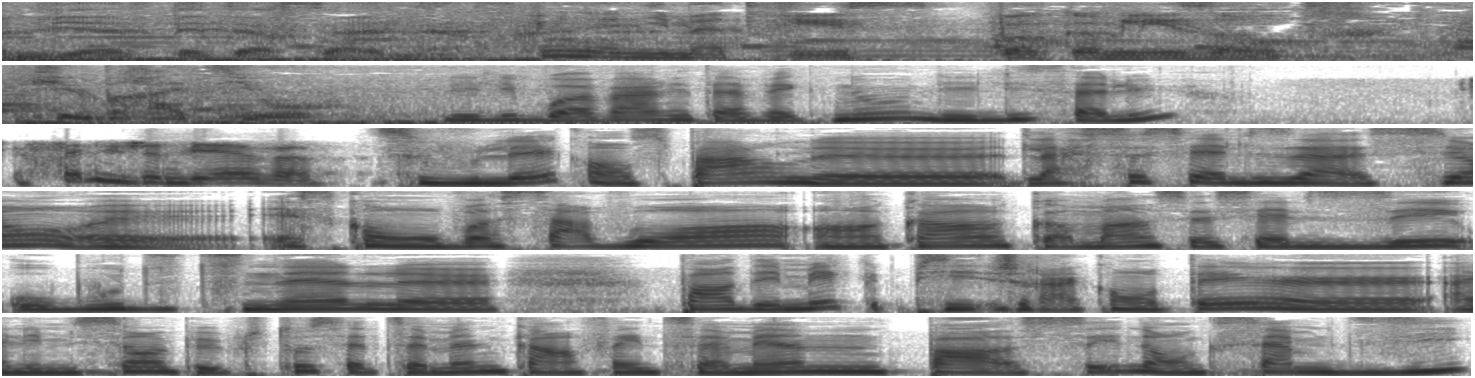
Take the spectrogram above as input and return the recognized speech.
Geneviève Peterson. Une animatrice pas comme les autres. Cube Radio. Lily Boisvert est avec nous. Lily, salut. Salut Geneviève. Tu voulais qu'on se parle euh, de la socialisation. Euh, est-ce qu'on va savoir encore comment socialiser au bout du tunnel euh, pandémique? Puis je racontais à l'émission un peu plus tôt cette semaine qu'en fin de semaine passée, donc samedi,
